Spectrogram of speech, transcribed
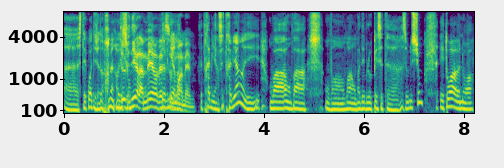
euh, c'était quoi déjà ta première résolution Devenir la meilleure version Devenir de moi-même. C'est très bien, c'est très bien. Et on va, on va, on va, on va, on va développer cette euh, résolution. Et toi, euh, Nora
